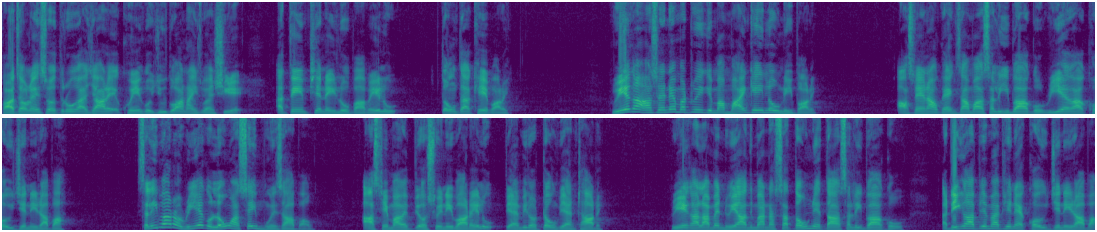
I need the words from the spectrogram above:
ဘာကြောင့်လဲဆိုတော့သူတို့ကရတဲ့အခွင့်အရေးကိုယူသွားနိုင်စွမ်းရှိတဲ့အသင်းဖြစ်နေလို့ပါပဲလို့သုံးသပ်ခဲ့ပါတယ်ရီယယ်ကအာဆင်နယ်မတွေ့ခင်မှာမိုင်းကိန်းလုံနေပါတယ်အာဆင်နယ်နောက်ကန်စားမဆလီဘာကိုရီယယ်ကခေါ်ယူချင်နေတာပါဆလီဘာတော့ရီယယ်ကိုလုံးဝစိတ်ဝင်စားပါဘူးအာဆင်မှာပဲပျော်ရွှင်နေပါတယ်လို့ပြန်ပြီးတော့တုံ့ပြန်ထားတယ်ရီယယ်ကလာမဲ့နွေရာသီမှာ23နှစ်သားဆလီဘာကိုအဓိကပြတ်မှတ်ဖြစ်နေခေါ်ယူချင်နေတာပါ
